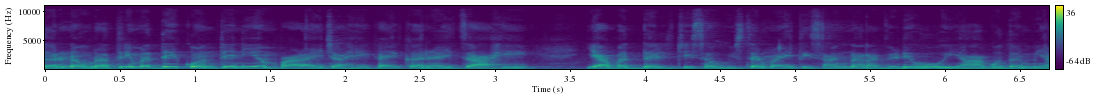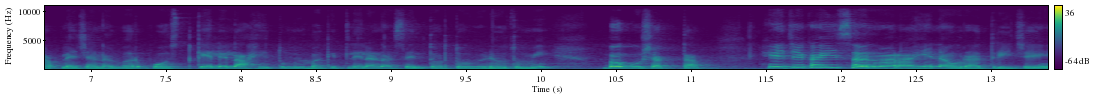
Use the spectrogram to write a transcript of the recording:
तर नवरात्रीमध्ये कोणते नियम पाळायचे आहे काय करायचं आहे याबद्दलची सविस्तर माहिती सांगणारा व्हिडिओ या अगोदर मी आपल्या चॅनलवर पोस्ट केलेला आहे. तुम्ही बघितलेला नसेल तर तो व्हिडिओ तुम्ही बघू शकता. हे जे काही सणवार आहे नवरात्रीचे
